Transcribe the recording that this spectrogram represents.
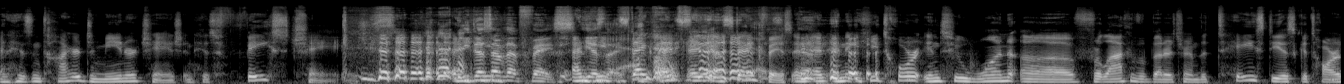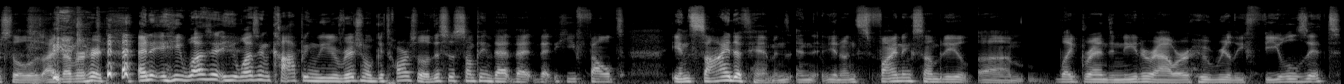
And his entire demeanor changed, and his face changed. He does have that face. and he has he, that. Stank face. and, and yeah, stank face, and, and and he tore into one of, for lack of a better term, the tastiest guitar solos I've ever heard. And he wasn't he wasn't copying the original guitar solo. This is something that that that he felt inside of him, and and you know, and finding somebody um, like Brandon Niederauer who really feels it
